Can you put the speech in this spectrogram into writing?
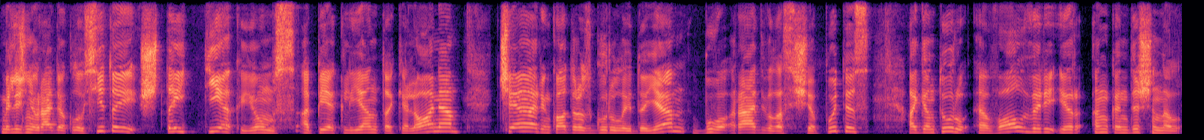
Milžinių radio klausytojai, štai tiek jums apie kliento kelionę. Čia rinkodaros gūrų laidoje buvo Radvilas Šeputis, agentūrų Evolvery ir Unconditional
